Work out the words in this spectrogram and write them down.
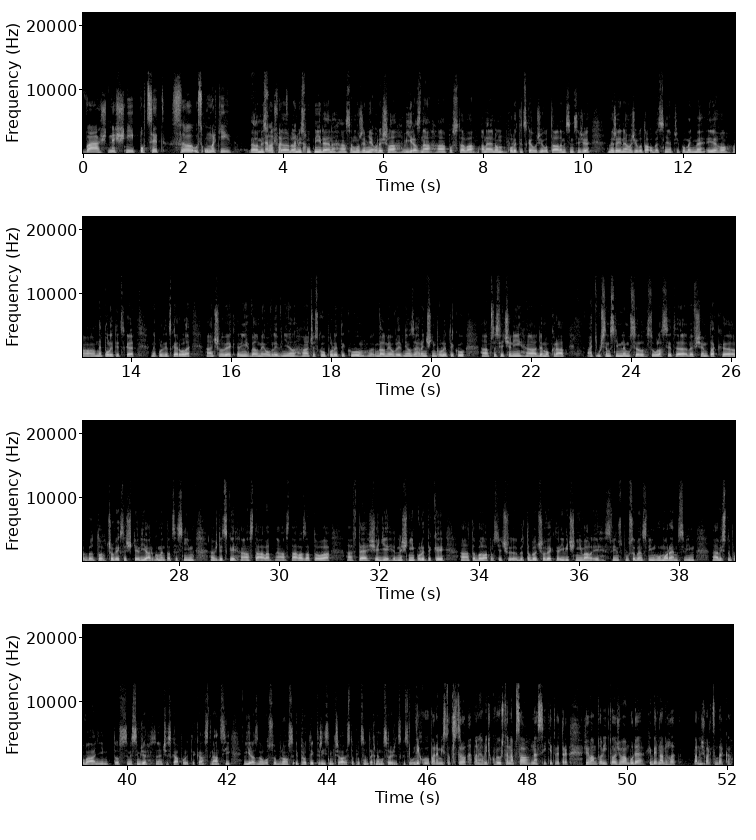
váš dnešní pocit z, z úmrtí Velmi, smutný, velmi smutný den. Samozřejmě odešla výrazná postava a nejenom politického života, ale myslím si, že veřejného života obecně. Připomeňme i jeho nepolitické, nepolitické role. Člověk, který velmi ovlivnil českou politiku, velmi ovlivnil zahraniční politiku, přesvědčený demokrat ať už jsem s ním nemusel souhlasit eh, ve všem, tak eh, byl to člověk sečtělý a argumentace s ním eh, vždycky stála, stála za to a v té šedi dnešní politiky to, byla prostě, to byl člověk, který vyčníval i svým způsobem, svým humorem, svým vystupováním. To si myslím, že česká politika ztrácí výraznou osobnost i pro ty, kteří s ním třeba ve 100% nemuseli vždycky souhlasit. Děkuji, pane místo předsedo. Pane Havlíčku, vy už jste napsal na síti Twitter, že vám to líto, že vám bude chybět nadhled pane Schwarzenberka.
